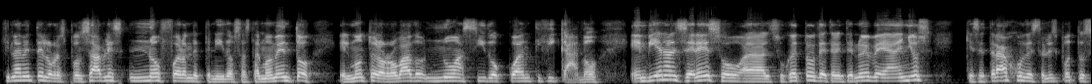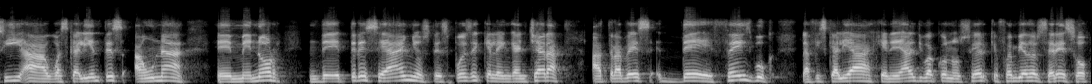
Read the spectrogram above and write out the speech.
Finalmente los responsables no fueron detenidos. Hasta el momento el monto de lo robado no ha sido cuantificado. Envían al cerezo al sujeto de 39 años que se trajo de San Luis Potosí a Aguascalientes a una eh, menor de 13 años después de que la enganchara a través de Facebook. La Fiscalía General dio a conocer que fue enviado al cerezo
